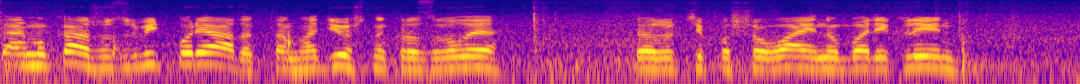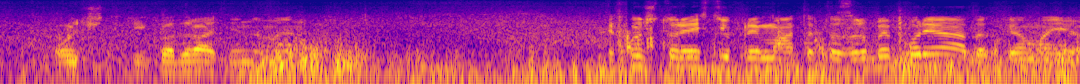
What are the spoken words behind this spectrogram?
Я йому кажу, зробіть порядок, там гадюшник розвели. Кажуть, типу, що nobody clean. Очі такі квадратні на мене. Ти хочеш туристів приймати, то зроби порядок, я моя.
